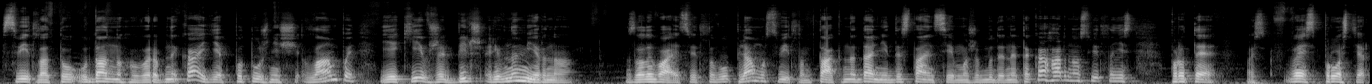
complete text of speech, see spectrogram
світла, то у даного виробника є потужніші лампи, які вже більш рівномірно заливають світлову пляму світлом. Так, на дальній дистанції може буде не така гарна освітленість, проте ось весь простір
